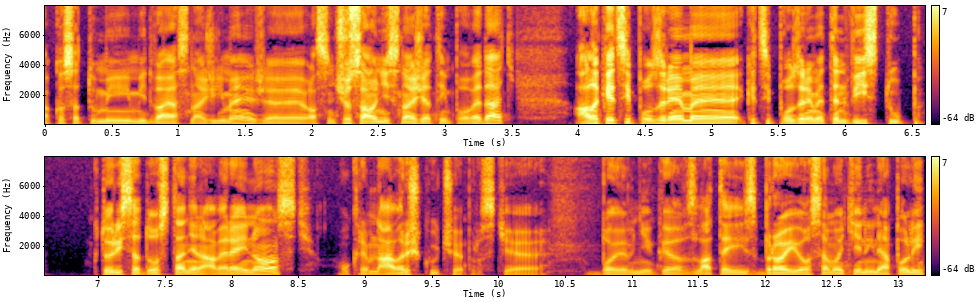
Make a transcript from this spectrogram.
ako sa tu my, my dvaja snažíme, že vlastne čo sa oni snažia tým povedať, ale keď si pozrieme, keď si pozrieme ten výstup, ktorý sa dostane na verejnosť, okrem návršku, čo je proste bojovník v zlatej zbroji osamotený na poli,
